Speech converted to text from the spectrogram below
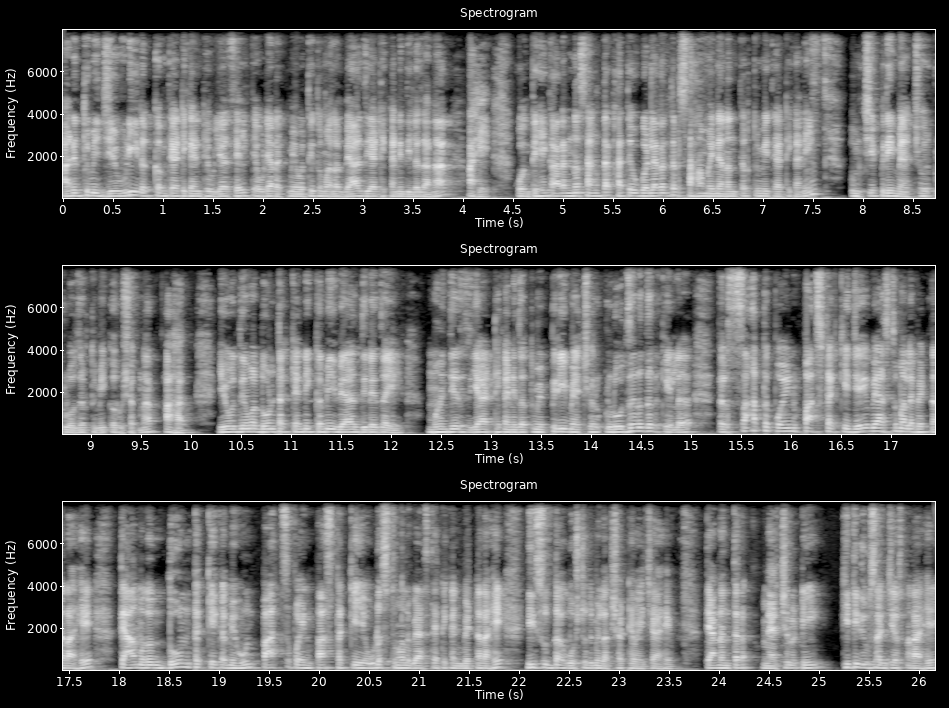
आणि तुम्ही जेवढी रक्कम त्या ठिकाणी ठेवली असेल तेवढ्या रकमेवरती तुम्हाला व्याज या ठिकाणी दिलं जाणार आहे. कोणतेही कारण न सांगता खाते उघडल्यानंतर सहा महिन्यानंतर तुम्ही त्या ठिकाणी तुमची प्री मॅच्युअर क्लोजर तुम्ही करू शकणार आहात. योजनेवर दोन टक्क्यांनी कमी व्याज दिले जाईल. म्हणजेच या ठिकाणी जर तुम्ही प्री मॅच्युअर क्लोजर जर केलं तर सात पॉईंट पाच टक्के जे व्याज तुम्हाला भेटणार आहे त्यामधून दोन टक्के कमी होऊन पाच पॉईंट पाच टक्के एवढंच तुम्हाला व्याज त्या ठिकाणी भेटणार आहे. ही सुद्धा गोष्ट तुम्ही लक्षात ठेवायची आहे. त्यानंतर मॅच्युरिटी किती दिवसांची असणार आहे?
